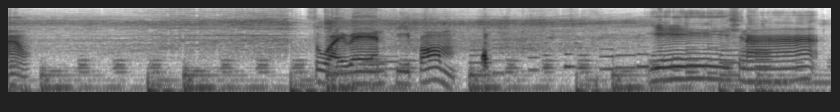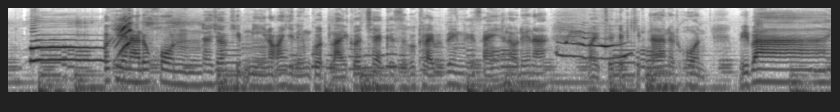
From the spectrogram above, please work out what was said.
อ้าวสวยแวนตีป้อม เย้ชนะ โอเคนะทุกคนถ้าชอบคลิปนี้เนาะอย่าลืมกดไลค์กดแชร์กด subscribe เพื่อเป็นกำลังใจให้เราด้วยนะ ไว้เจอกันคลิปหน้านะทุกคน บ๊ายบาย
